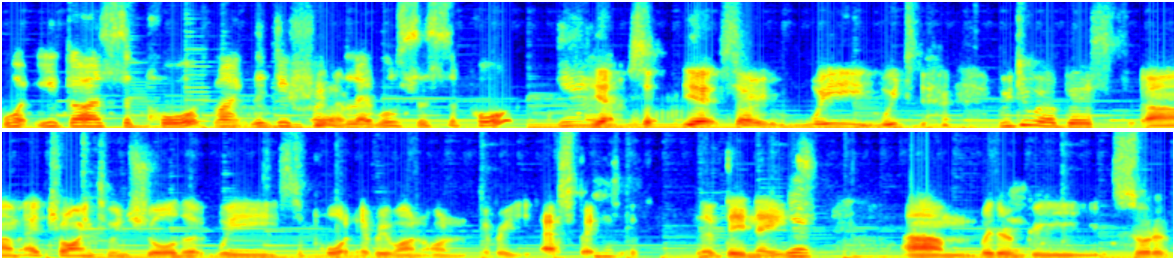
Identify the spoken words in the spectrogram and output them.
what you guys support, like the different yeah. levels of support? Yeah. Yeah. So yeah. So we we we do our best um, at trying to ensure that we support everyone on every aspect yeah. of, of, their needs, yeah. um, whether it be sort of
